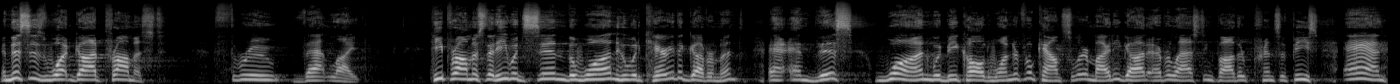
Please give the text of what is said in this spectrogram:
And this is what God promised through that light. He promised that He would send the one who would carry the government, and, this one would be called Wonderful Counselor, Mighty God, Everlasting Father, Prince of Peace. And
